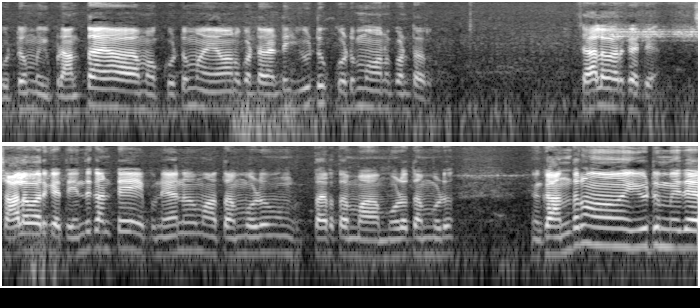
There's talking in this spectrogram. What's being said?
కుటుంబం ఇప్పుడు అంతా మా కుటుంబం ఏమనుకుంటారంటే యూట్యూబ్ కుటుంబం అనుకుంటారు. చాలా వరకు అయితే చాలా వరకు అయితే. ఎందుకంటే ఇప్పుడు నేను మా తమ్ముడు తర్వాత మా మూడో తమ్ముడు ఇంకా అందరం యూట్యూబ్ మీదే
